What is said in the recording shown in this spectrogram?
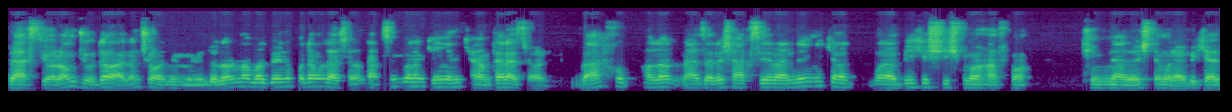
دستیارام جدا. الان 4.5 میلیون دلار من باید بین خودم و دستیارام تقسیم کنم که این یعنی کمتر از 4 و خب حالا نظر شخصی بنده اینه که مربی که 6 ماه 7 ماه تیم نداشته مربی که از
